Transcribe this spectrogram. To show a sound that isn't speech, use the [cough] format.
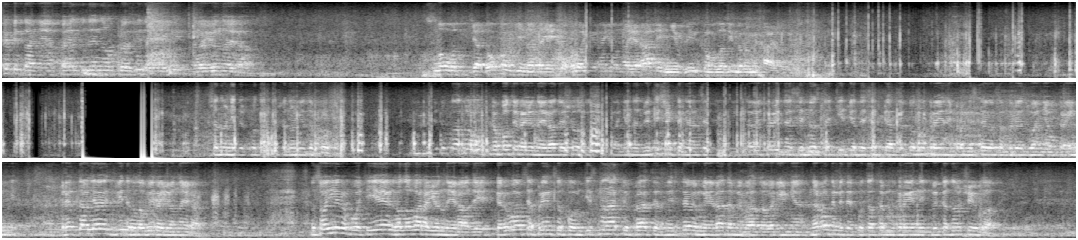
Перше питання порядку денного про звіт голови районної ради. Слово для доповіді надається голові районної ради Нєвлінському Володимиру Михайловичу. Шановні депутати, шановні запрошені. Звіт укладу роботи районної ради 6 скликання на 2013 рік та відповідності до статті 55 Закону України про місцеве самоврядування в Україні представляє звіт голови районної ради. У своїй роботі я як голова районної ради керувався принципом тісна співпраця з місцевими радами базового рівня, народними депутатами України, виконавчою владою.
